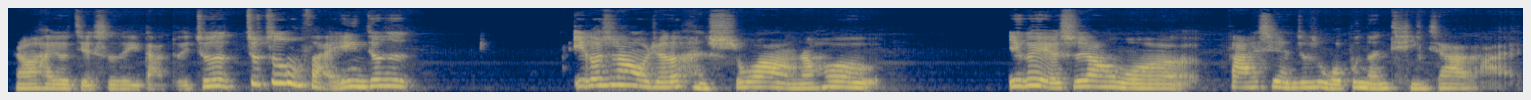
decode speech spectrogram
然后他就解释了一大堆，就是就这种反应，就是一个是让我觉得很失望，然后一个也是让我发现，就是我不能停下来，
